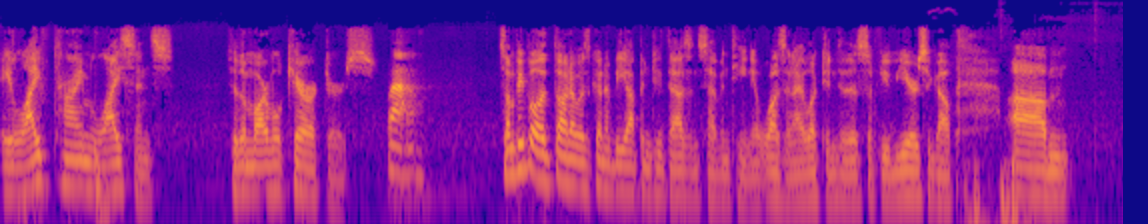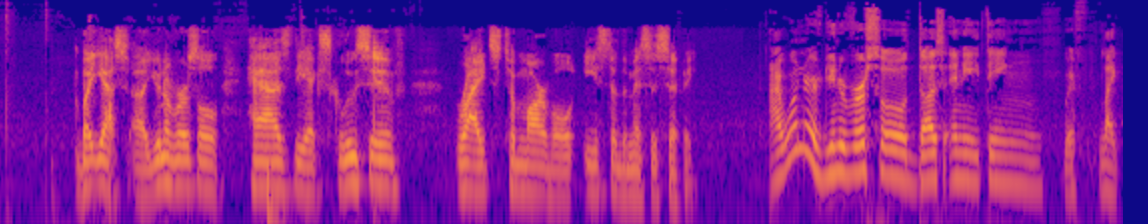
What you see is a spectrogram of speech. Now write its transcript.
a lifetime license to the Marvel characters. Wow. Some people had thought it was going to be up in 2017. It wasn't. I looked into this a few years ago. Um, but yes, uh, Universal has the exclusive rights to Marvel east of the Mississippi. I wonder if Universal does anything with like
